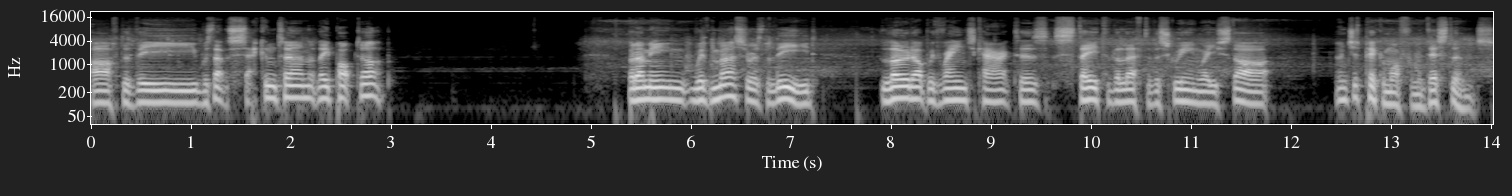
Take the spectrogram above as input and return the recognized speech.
after the was that the second turn that they popped up. But I mean, with Mercer as the lead, load up with ranged characters, stay to the left of the screen where you start, and just pick them off from a distance.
